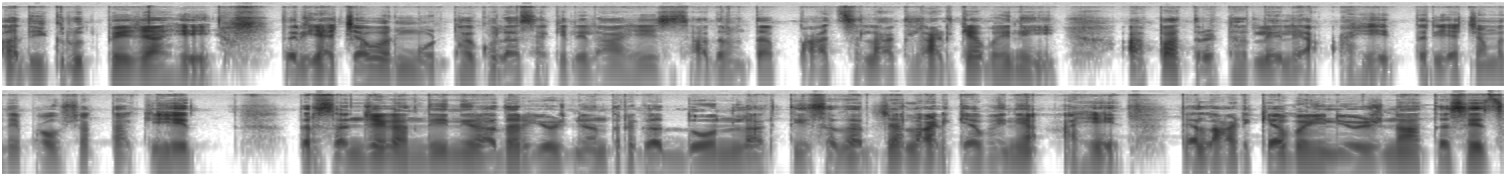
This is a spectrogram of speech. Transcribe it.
अधिकृत पेज आहे तर याच्यावर मोठा खुलासा केलेला आहे. साधारणतः पाच लाख लाडक्या बहिणी अपात्र ठरलेल्या आहेत. तर याच्यामध्ये पाहू शकता की हे तर संजय गांधी निराधार योजनेअंतर्गत दोन लाख तीस हजार ज्या लाडक्या बहिणी आहेत. त्या लाडक्या बहीण योजना तसेच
